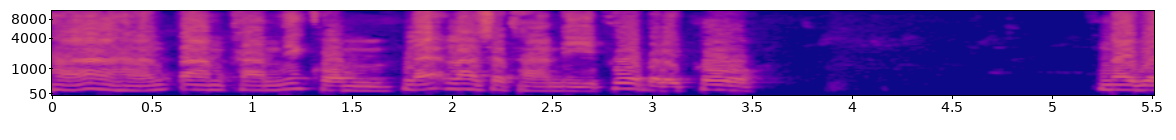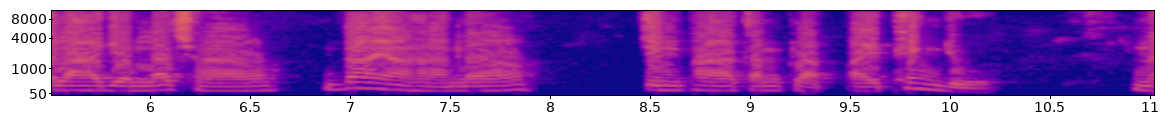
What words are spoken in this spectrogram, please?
หาอาหารตามคามนิคมและราชธานีเพื่อบริโภค ในเวลาเย็นและเช้าได้อาหารแล้ว จึงพากันกลับไปเพ่งอยู่ ใน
